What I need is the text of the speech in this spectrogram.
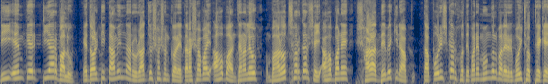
ডিএমকের টিআর বালু। এ দলটি তামিলনাড়ু রাজ্য শাসন করে। তারা সবাই আহ্বান জানালেও ভারত সরকার সেই আহ্বানে সাড়া দেবে কিনা তা পরিষ্কার হতে পারে মঙ্গলবারের বৈঠক থেকে।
